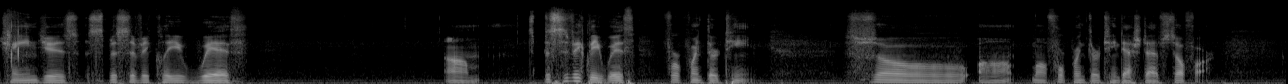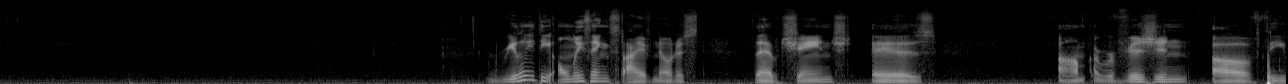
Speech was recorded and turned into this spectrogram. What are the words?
changes specifically with um specifically with 4.13. So um well 4.13-dev so far. Really the only things that I've noticed that have changed is um, a revision of the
